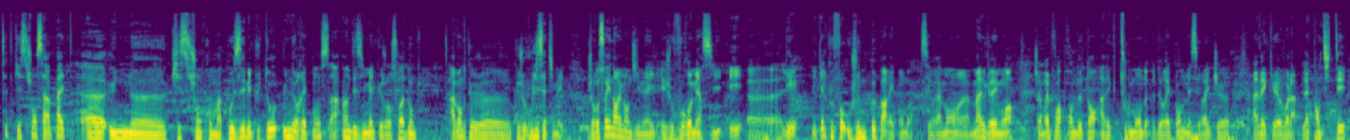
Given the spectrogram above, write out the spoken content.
Cette question, ça va pas être euh, une euh, question qu'on m'a posée, mais plutôt une réponse à un des emails que je reçois. Donc, avant que je, que je vous lise cet email, je reçois énormément d'emails et je vous remercie. Et euh, les, les, quelques fois où je ne peux pas répondre, c'est vraiment euh, malgré moi. J'aimerais pouvoir prendre le temps avec tout le monde de répondre, mais c'est vrai que avec euh, voilà la quantité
